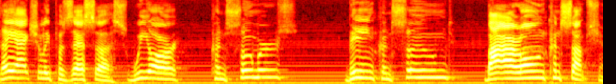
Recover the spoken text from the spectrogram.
they actually possess us. We are consumers being consumed by our own consumption.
